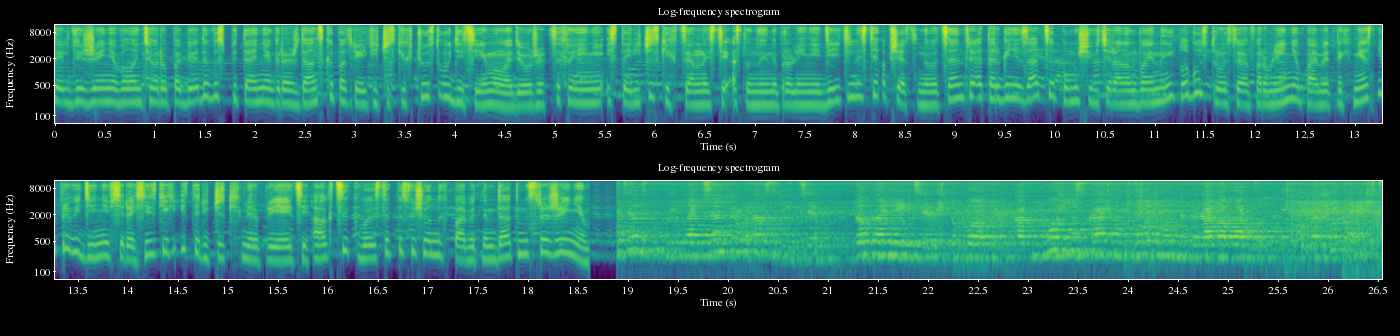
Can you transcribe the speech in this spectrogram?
Цель движения «Волонтеры Победы» – воспитание гражданско-патриотических чувств у детей и молодежи, сохранение исторических ценностей, основные направления деятельности общественного центра – это организация помощи ветеранам войны, благоустройство и оформление памятных мест и проведение всероссийских исторических мероприятий, акций, квестов, посвященных памятным датам и сражениям. Хотелось чтобы как можно с каждым годом он набирал обороты, чтобы большое количество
